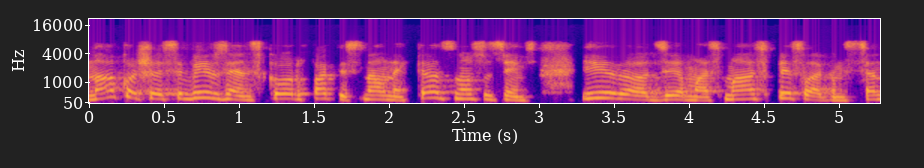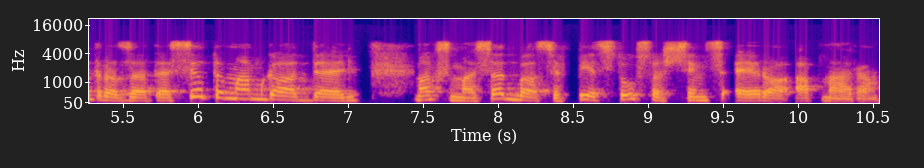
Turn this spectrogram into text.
Nākošais ir virziens, kur faktiski nav nekāds nosacījums, ir eh, dziemās mājas pieslēgums centralizētais siltumapgāde dēļ. Maksimālais atbalsts ir 5100 eiro apmērā.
